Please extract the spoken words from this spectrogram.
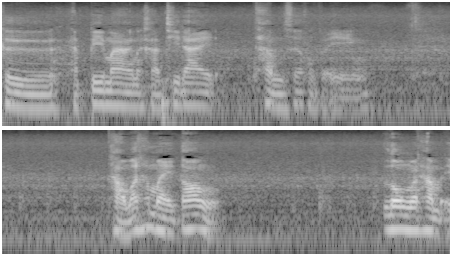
คือแฮปปี้มากนะครับ ที่ได้ทำเสื้อของตัวเอง ถามว่าทำไมต้อง ลงมาทำเอ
